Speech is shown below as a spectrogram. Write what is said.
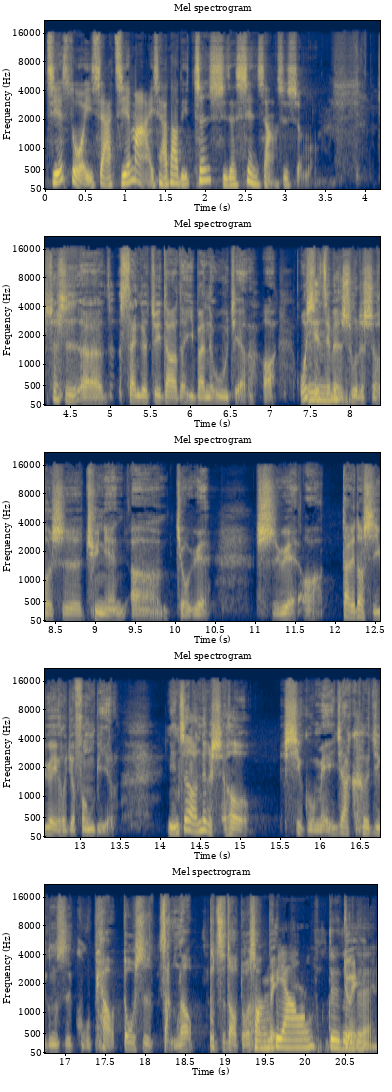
解锁一下、解码一下，到底真实的现象是什么？算是呃三个最大的一般的误解了哦。我写这本书的时候是去年呃九月。十月哦，大概到十一月以后就封闭了。您知道那个时候，戏股每一家科技公司股票都是涨到不知道多少倍，对对对。对，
